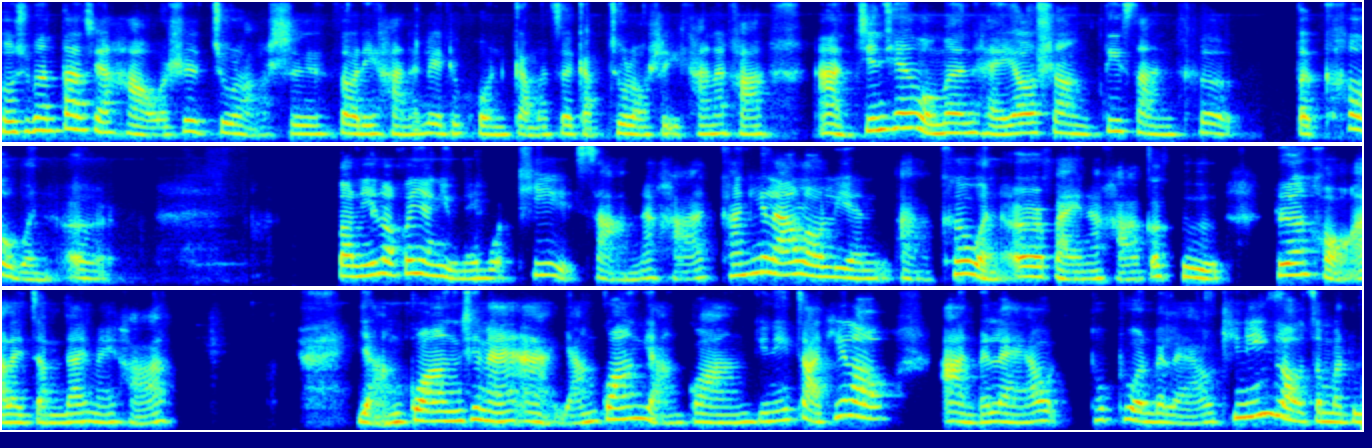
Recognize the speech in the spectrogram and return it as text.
同学们，大家好，我是朱老师。สวัสดีค่ะนักเรียนทุกคนกลับมาเจอกับจู老师อีกครั้งนะคะอ่ะ今天我们还要上第三课的课文二ตอนนี้เราก็ยังอยู่ในบทที่สามนะคะ ครั้งที่แล้วเราเรียนอ่าเครื่องวันเออไปนะคะ ก็คือเรื่องของอะไรจำได้ไหมคะหยางกวางใช่ไหมอ่ะหยางกวางหยางกวาง ทีนี้จากที่เราอ่านไปแล้ว ทบทวนไปแล้ว ทีนี้เราจะมาดู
